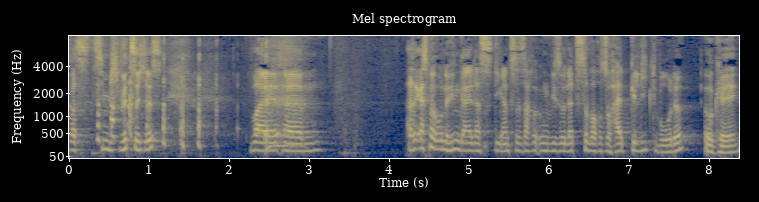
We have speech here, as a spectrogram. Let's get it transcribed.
was ziemlich witzig ist. Weil, ähm, also erstmal ohnehin geil, dass die ganze Sache irgendwie so letzte Woche so halb geleakt wurde. Okay.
